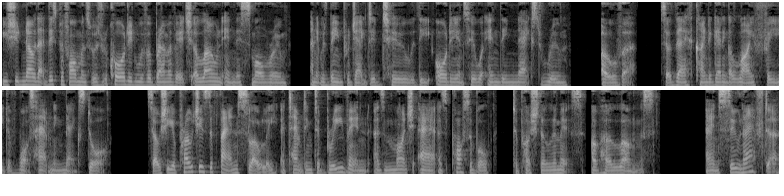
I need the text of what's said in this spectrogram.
you should know that this performance was recorded with Abramović alone in this small room, and it was being projected to the audience who were in the next room over. So they're kind of getting a live feed of what's happening next door. So she approaches the fan slowly, attempting to breathe in as much air as possible to push the limits of her lungs. And soon after,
